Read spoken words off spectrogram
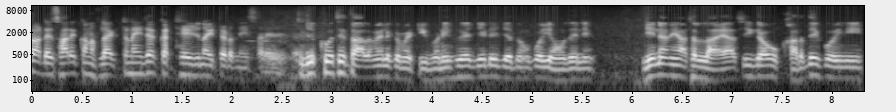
ਤੁਹਾਡੇ ਸਾਰੇ ਕਨਫਲਿਕਟ ਨੇ ਜਾਂ ਇਕੱਠੇ ਯੂਨਾਈਟਿਡ ਨੇ ਸਾਰੇ? ਦੇਖੋ ਇੱਥੇ ਤਾਲਮੇਲ ਕਮੇਟੀ ਬਣੀ ਹੋਈ ਹੈ ਜਿਹੜੇ ਜਦੋਂ ਕੋਈ ਆਉਂਦੇ ਨੇ ਜਿਨ੍ਹਾਂ ਨੇ ਅਸਲ ਲਾਇਆ ਸੀਗਾ ਉਹ ਖੜਦੇ ਕੋਈ ਨਹੀਂ।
